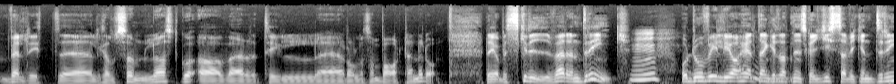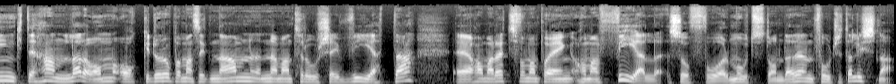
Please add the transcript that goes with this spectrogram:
väldigt eh, liksom sömlöst gå över till eh, rollen som bartender då. Där jag beskriver en drink. Och då vill jag helt enkelt att ni ska gissa vilken drink det handlar om och då ropar man sitt namn när man tror sig veta. Eh, har man rätt så får man poäng, har man fel så får motståndaren fortsätta lyssna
